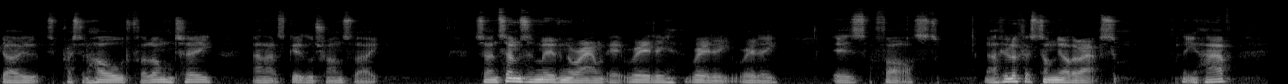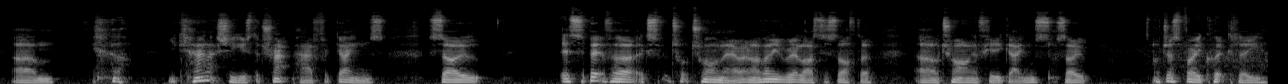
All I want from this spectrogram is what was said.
go press and hold for long T and that's Google Translate So in terms of moving around, it really, really, really is fast. Now, if you look at some of the other apps that you have, um, you can actually use the trackpad for games. So it's a bit of a trial and error, and I've only realised this after uh, trying a few games. So I'll just very quickly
